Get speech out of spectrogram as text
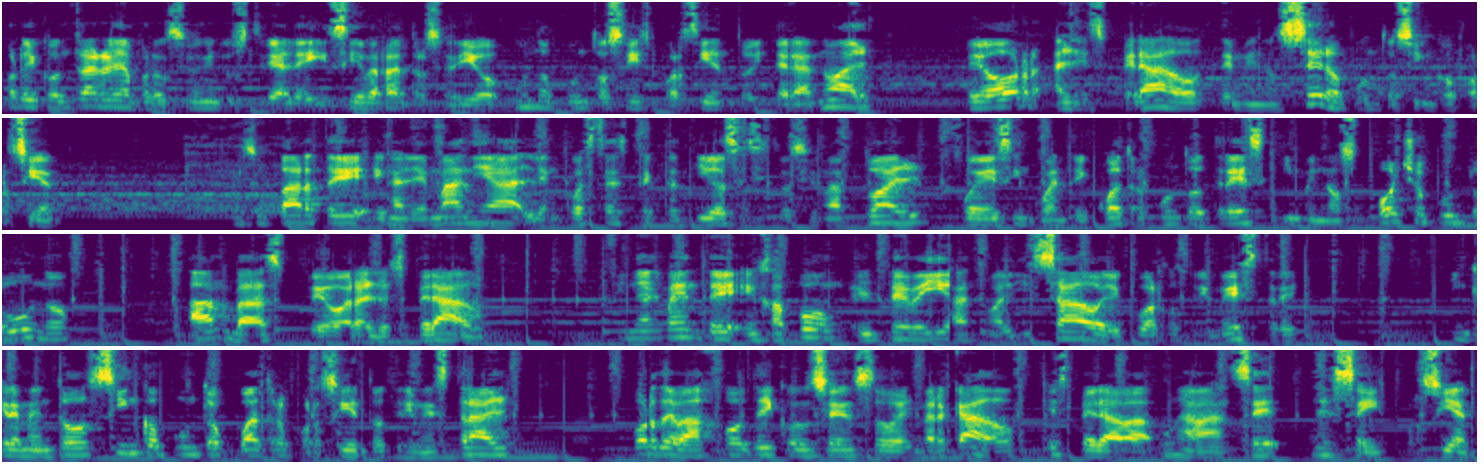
Por el contrario, la producción industrial de diciembre retrocedió 1.6% interanual, peor al esperado de menos 0.5%. Por su parte, en Alemania, la encuesta de expectativas de situación actual fue de 54.3 y menos 8.1, ambas peor a lo esperado. Finalmente, en Japón, el PBI anualizado del cuarto trimestre incrementó 5.4% trimestral, por debajo del consenso del mercado, que esperaba un avance de 6%.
